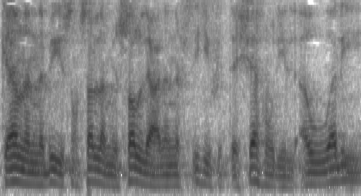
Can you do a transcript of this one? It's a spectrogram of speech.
كان النبي صلى الله عليه وسلم يصلي على نفسه في التشهد الأول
